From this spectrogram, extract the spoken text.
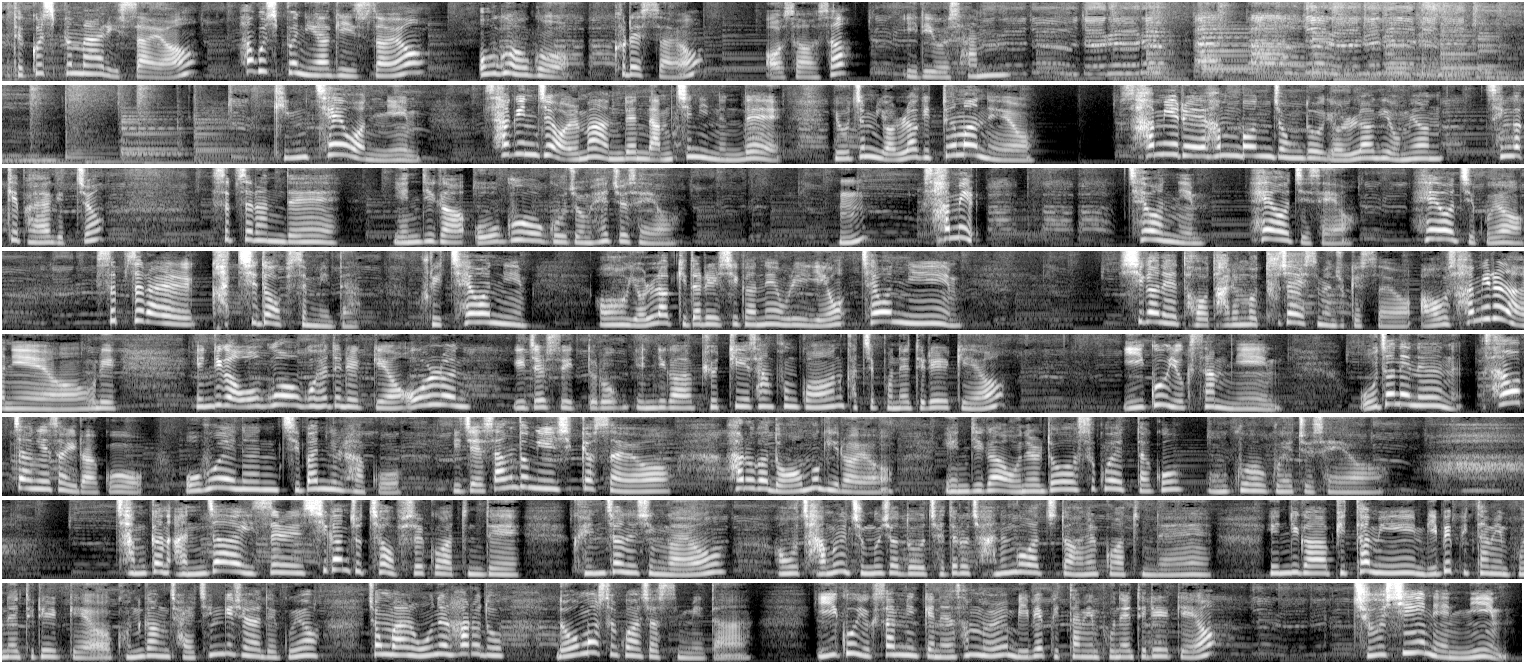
듣고 싶은 말 있어요? 하고 싶은 이야기 있어요? 오구 오구 그랬어요? 어서 어서 1253 김채원님 사귄 지 얼마 안 된 남친이 있는데 요즘 연락이 뜸하네요 3일에 한 번 정도 연락이 오면 생각해 봐야겠죠? 씁쓸한데 옌디가 오구오구 좀 해주세요. 음? 3일. 채원님, 헤어지세요. 헤어지고요. 씁쓸할 가치도 없습니다. 우리 채원님, 어, 연락 기다릴 시간에 우리 예원, 채원님, 시간에 더 다른 거 투자했으면 좋겠어요. 아우, 3일은 아니에요. 우리 앤디가 오구오구 해드릴게요. 얼른 잊을 수 있도록 앤디가 뷰티 상품권 같이 보내드릴게요. 2963님, 오전에는 사업장에서 일하고, 오후에는 집안일 하고, 이제 쌍둥이 시켰어요. 하루가 너무 길어요. 앤디가 오늘도 수고했다고 오구오구 해주세요. 잠깐 앉아 있을 시간조차 없을 것 같은데 괜찮으신가요? 어우, 잠을 주무셔도 제대로 자는 것 같지도 않을 것 같은데 옌디가 비타민, 미백 비타민 보내드릴게요. 건강 잘 챙기셔야 되고요. 정말 오늘 하루도 너무 수고하셨습니다. 2963님께는 선물 미백 비타민 보내드릴게요. 주시네님,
